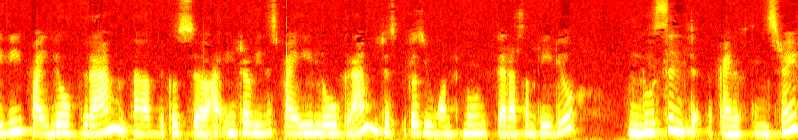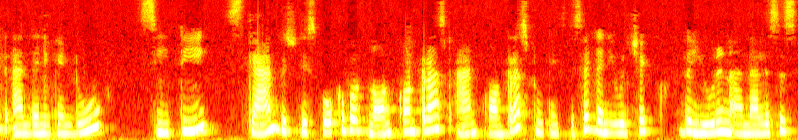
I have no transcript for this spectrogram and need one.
IV pyelogram uh, because uh, intravenous pyelogram just because you want to know if there are some radio lucent kind of things, right? And then you can do CT scan which they spoke about non-contrast and contrast, two things they said. Then you will check the urine analysis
